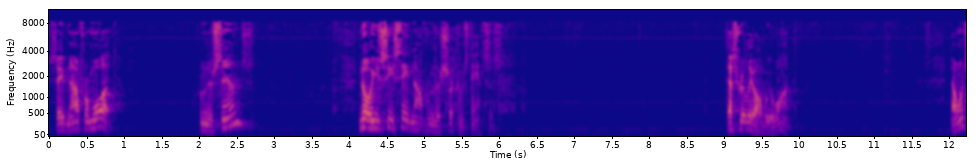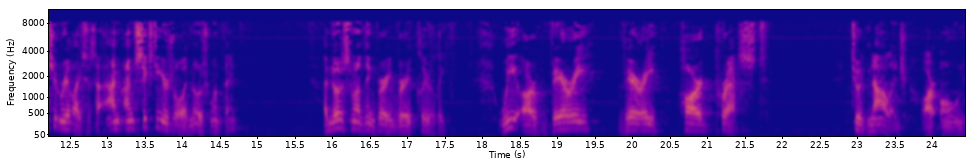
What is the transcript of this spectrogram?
Save now from what? From their sins? No, you see, save now from their circumstances. That's really all we want. Now, I want you to realize this. I'm, I'm 60 years old. I've noticed one thing. I've noticed one thing very, very clearly. We are very, very hard pressed to acknowledge our own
